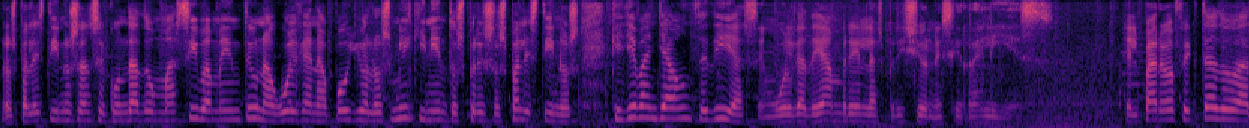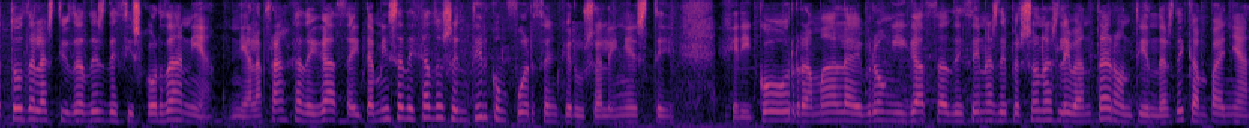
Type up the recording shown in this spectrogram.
Los palestinos han secundado masivamente una huelga en apoyo a los 1.500 presos palestinos que llevan ya 11 días en huelga de hambre en las prisiones israelíes. El paro ha afectado a todas las ciudades de Cisjordania y a la franja de Gaza y también se ha dejado sentir con fuerza en Jerusalén Este. Jericó, Ramala, Hebrón y Gaza, decenas de personas levantaron tiendas de campaña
